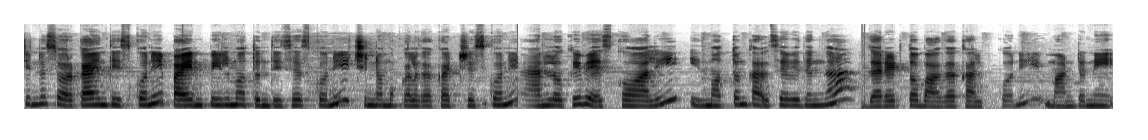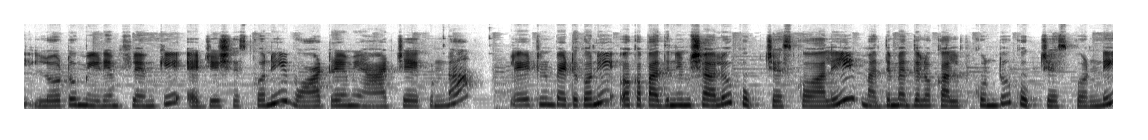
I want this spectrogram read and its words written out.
చిన్న సొరకాయని తీసుకొని పైన పీల్ మొత్తం తీసేసుకొని చిన్న ముక్కలుగా కట్ చేసుకొని ప్యాన్లోకి వేసుకోవాలి. ఇది మొత్తం కలిసే విధంగా గరెట్తో బాగా కలుపుకొని మంటని లో టు మీడియం ఫ్లేమ్కి అడ్జస్ట్ చేసుకొని వాటర్ ఏమి యాడ్ చేయకుండా ప్లేట్ని పెట్టుకొని ఒక పది నిమిషాలు కుక్ చేసుకోవాలి. మధ్య మధ్యలో కలుపుకుంటూ కుక్ చేసుకోండి.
